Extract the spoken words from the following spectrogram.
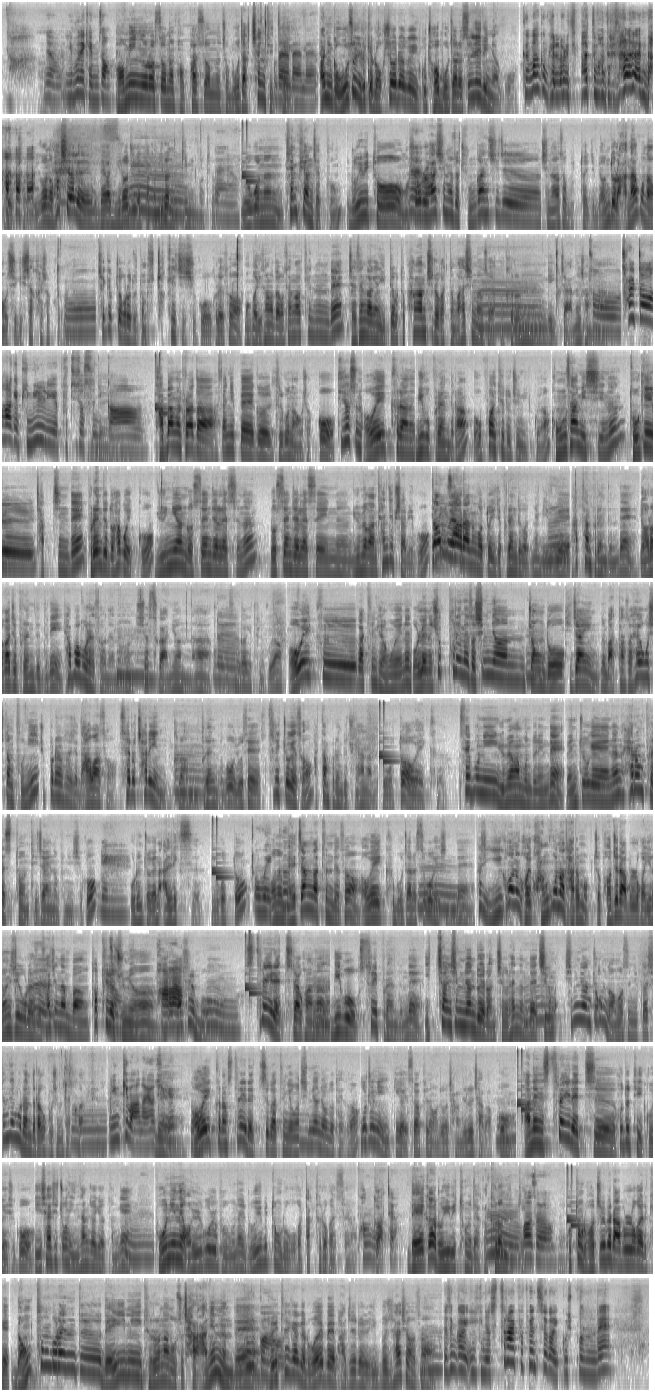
그냥 이분의 감성. 범인으로서는 법할 수 없는 저 모자 챙 디테일 네네네. 아니 그러니까 옷을 이렇게 럭셔리하게 입고 저 모자를 쓸 일이냐고 그만큼 갤러리 디파트먼트를 사랑한다. 그렇죠. 이거는 확실하게 내- 내가 밀어주겠다 약간 이런 느낌인 거죠. 네. 요거는 챔피언 제품. 루이비통 네. 쇼를 하시면서 중간 시즌 지나서부터 이제 면도를 안 하고 나오시기 시작하셨거든요. 오. 체격적으로도 좀 수척해지시고 그래서 뭔가 이상하다고 생각했는데 제 생각에는 이때부터 항암 치료 같은 거 하시면서 약간 음. 그런 게 있지 않으셨나. 저 철저하게 비밀리에 붙이셨 으니까. 가방은 프라다 패니백을 들고 나오셨고 티셔츠는 어웨이크라는 미국 브랜드랑 오프화이트도 지금 있고요. 032C는 독일 잡지인데 브랜드도 하고 있고 유니언 로스앤젤레스는 로스앤젤레스에 있는 유명한 편집샵이고 네, 썸웨어라는 것도 이제 브랜드거든요. 미국의 핫한 브랜드인데 여러 가지 브랜드들이 협업을 해서 내놓은 티셔츠가 아니었나 그렇게 네. 생각이 들고요. 어웨이크 같은 경우에는 원래는 슈프림에서 10년 정도 디자인을 맡아서 해오시던 분이 슈프림에서 이제 나와서 새로 차린 그런 음. 브랜드고 요새 스트릿 쪽에서 핫한 브랜드 중에 하나입니다. 이것도 어웨이크. 세 분이 유명한 분들인데 왼쪽에는 헤론 프레스톤 디자이너 분이시고 네. 오른쪽에는 알릭스. 이것도 어웨이크? 어느 매장 같은 데서 어웨이크 모자를 쓰고 음. 계신데 사실 이거는 거의 광고나 다름없죠. 버즈라블로가 이런 식으로 해서 음. 사진 한 방 터트려 주면 봐라. 사실 뭐 음. 스트레이 레츠라고 하는 미국 스트릿 브랜드인데 2010년도에 런칭을 했는데 지금 10년 조금 넘었으니까 신생 브랜드라고 보시면 될 것 같아요. 음, 인기 많아요, 지금? 네. 어웨이크랑 스트레이 레츠 같은 경우는 10년 정도 돼서 꾸준히 인기가 있어 왔기 때문에 어느 정도 장르를 잡았고 음. 안에는 스트레이레츠 후드티 입고 계시고 이 샷이 조금 인상적이었던 게 음. 본인의 얼굴 부분에 루이비통 로고가 딱 들어가 있어요. 광고 그러니까 같아요. 내가 루이비통이다 약간 그런 음, 느낌. 맞아요. 네. 보통 로즈베 라블로가 이렇게 명품 브랜드 네임이 드러난 옷을 잘 안 입는데 그러니까요. 되게 특이하게 로에베 바지를 입은 샷이어서 내 생각에 이 그냥 스트라이프 팬츠가 입고 싶었는데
